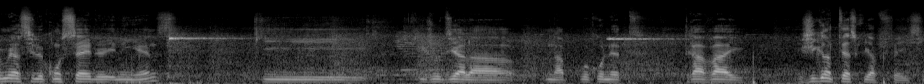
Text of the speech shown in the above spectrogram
remercie le conseil de Healing Hands qui, aujourd'hui, a la, reconnaître le travail gigantesque qu'il a fait ici,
